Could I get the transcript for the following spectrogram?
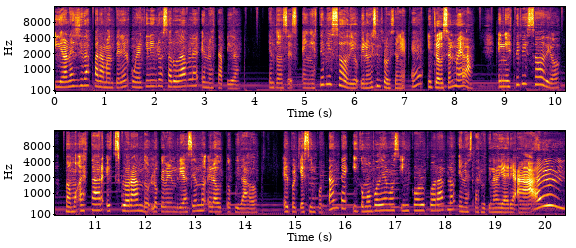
y una necesidad para mantener un equilibrio saludable en nuestra vida. Entonces, en este episodio, vieron esa introducción, ¿eh? ¿Eh? Introducción nueva. En este episodio vamos a estar explorando lo que vendría siendo el autocuidado, el por qué es importante y cómo podemos incorporarlo en nuestra rutina diaria. ¡Ay!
